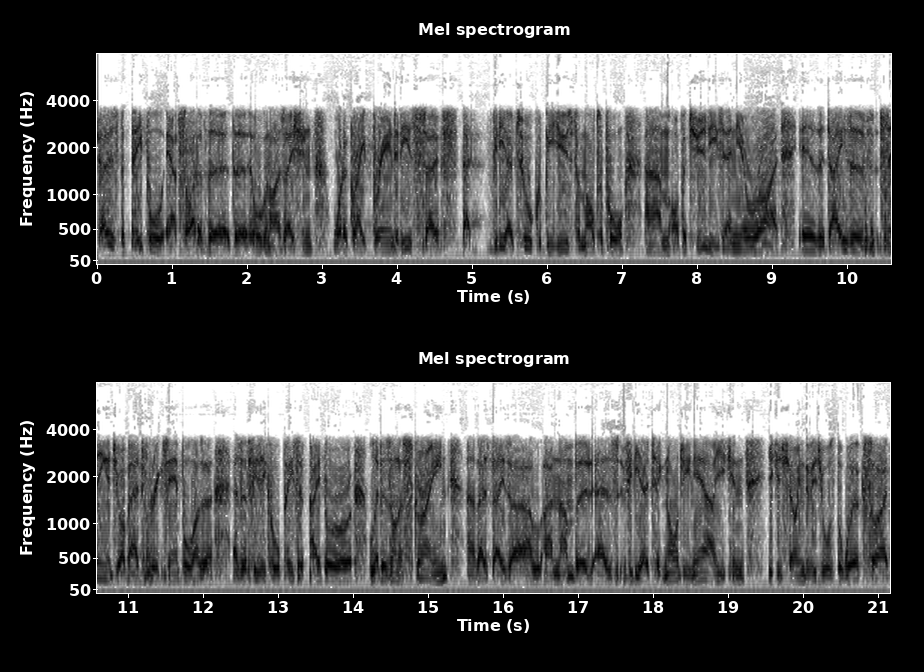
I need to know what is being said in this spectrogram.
shows the people outside of the, the organisation what a great brand it is. So that video tool could be used for multiple um, opportunities. And you're right, uh, the days of seeing a job ad, for example, as a as a physical piece of paper or letters on a screen, uh, those days are, are, numbered. As video technology now, you can you can show individuals the work site,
